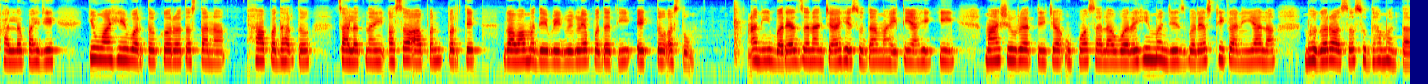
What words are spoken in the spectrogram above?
खाल्लं पाहिजे किंवा हे व्रत करत असताना हा पदार्थ चालत नाही असं आपण प्रत्येक गावामध्ये वेगवेगळ्या पद्धती ऐकतो असतो. आणि बऱ्याच जणांच्या हे सुद्धा माहिती आहे की महाशिवरात्रीच्या उपवासाला वरही म्हणजेच बऱ्याच ठिकाणी याला भगर असं सुद्धा म्हणतात.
